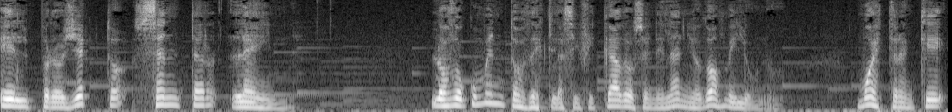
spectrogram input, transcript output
el proyecto Center Lane. Los documentos desclasificados en el año 2001 muestran que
